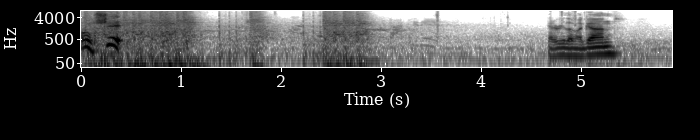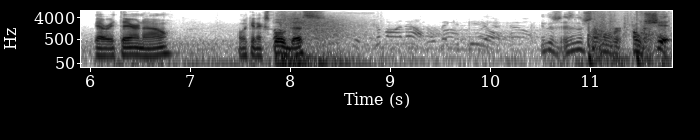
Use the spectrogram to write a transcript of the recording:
Oh shit! Gotta reload my gun. Yeah, right there now. Oh, we can explode this. There's, isn't there something over? Oh shit!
